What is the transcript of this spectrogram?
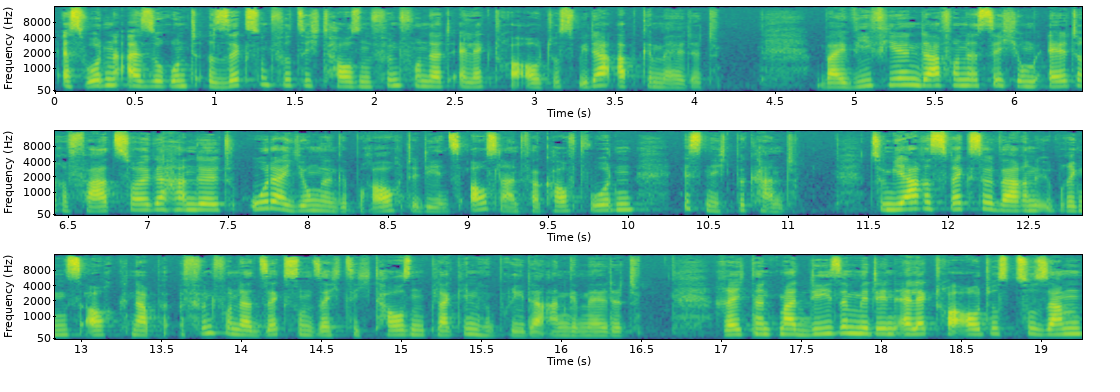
Es wurden also rund 46.500 Elektroautos wieder abgemeldet. Bei wie vielen davon es sich um ältere Fahrzeuge handelt oder junge Gebrauchte, die ins Ausland verkauft wurden, ist nicht bekannt. Zum Jahreswechsel waren übrigens auch knapp 566.000 Plug-in-Hybride angemeldet. Rechnet man diese mit den Elektroautos zusammen,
